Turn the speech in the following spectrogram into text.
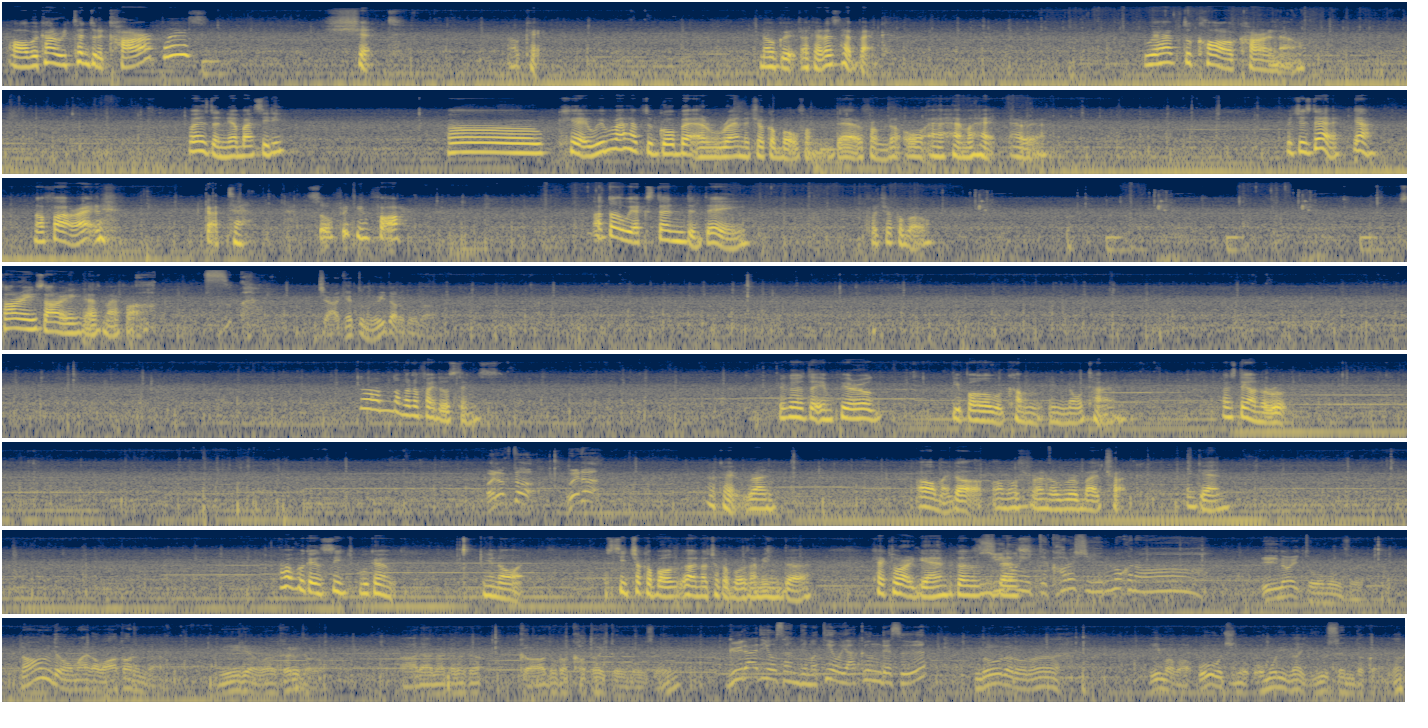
Oh, we can't return to the car please? Shit. Okay. No good. Okay, let's head back. We have to call a car now. Where's the nearby city? Okay, we might have to go back and rent a chocobo from there, from the old Hammerhead area. Which is there, yeah. Not far, right? God damn. So freaking far. I thought we extend the day for chocobo. Sorry, sorry, that's my fault. I'm not gonna fight those things. Because the Imperial people will come in no time. Let's stay on the road. Okay, run. Oh my god, almost run over by a truck. Again. I hope we can see, we can, you know, see chocobos, uh, not chocobos, I mean the Cactuar again because there's... いな？いと思うぜ。なんでお前がわかるんだ？見りゃわかるだろ。あれはなかなかガードが硬いと思うぜ。グラディオさんでも手を焼くんです？どうだろうな。今は王子の重りが優先だからな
